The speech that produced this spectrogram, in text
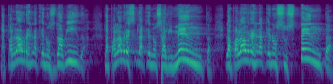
La palabra es la que nos da vida. La palabra es la que nos alimenta, la palabra es la que nos sustenta.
